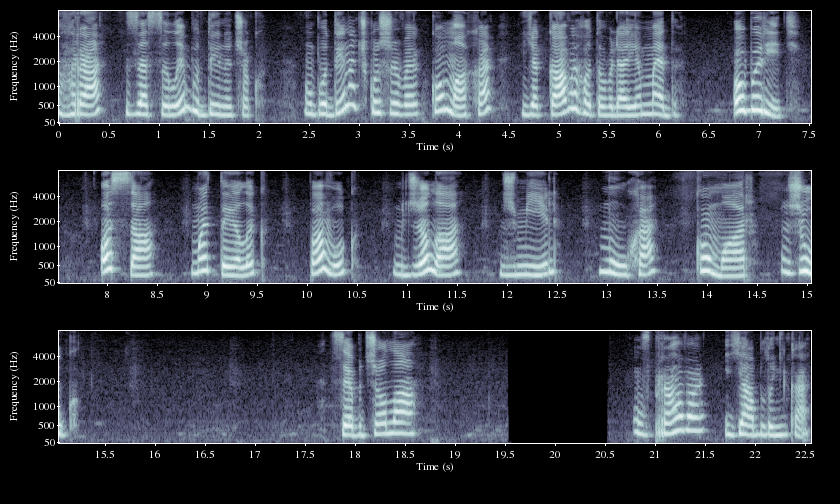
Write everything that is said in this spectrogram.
Гра Засели будиночок. У будиночку живе комаха, яка виготовляє мед. Оберіть оса, метелик, павук, бджола, жміль, муха, комар, жук. Це бджола. Вправа яблунька.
